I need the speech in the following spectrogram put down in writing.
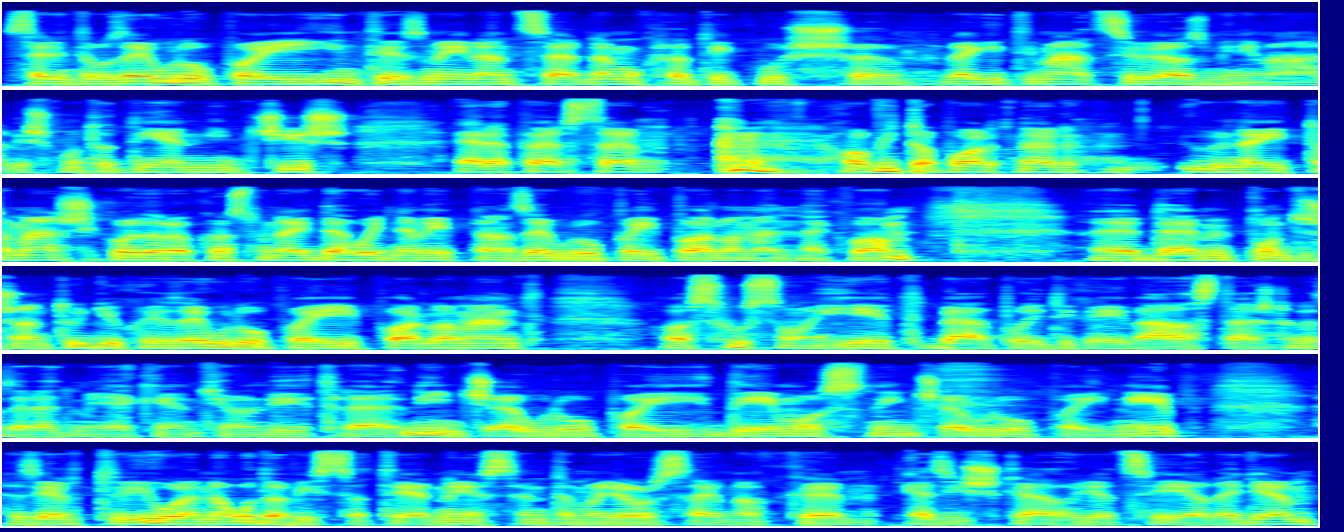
Szerintem az európai intézményrendszer demokratikus legitimációja az minimális, mondhatni ilyen nincs is. Erre persze, ha a vitapartner ülne itt a másik oldalak, azt mondaná, hogy dehogy nem éppen az Európai Parlamentnek van, de mi pontosan tudjuk, hogy az Európai Parlament az 27 belpolitikai választásnak az eredményeként jön létre. Nincs európai démosz, nincs európai nép, ezért jó lenne oda visszatérni, és szerintem Magyarországnak ez is kell, hogy a célja legyen,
